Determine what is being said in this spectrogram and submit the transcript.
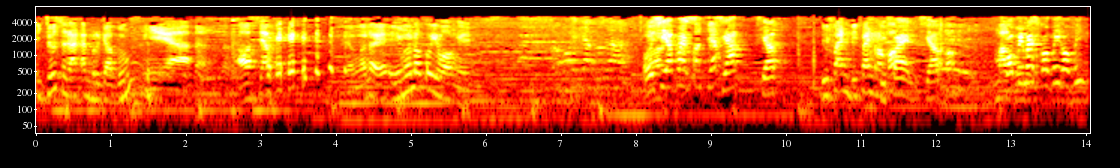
Ijo sedang bergabung. Iya. Oh, siap. yang mana ya? Yang mana kuwi wonge? oh siap mas Oh, siap. siap siap Define, define rokok. Define, siap. Rokok. Kopi mas kopi kopi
